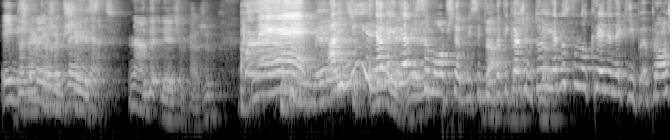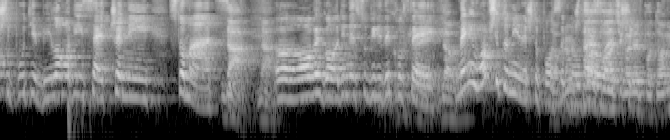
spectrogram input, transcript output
Amy Da ne kažem šest. Da. Ne, neću kažem. Ne, Ne, ali nije, ja, ne, ja nisam uopšte, mislim, da, Da, ti kažem, to je da. jednostavno krene neki, prošli put je bilo ovi sečeni stomaci. Da, da. O, ove godine su bili dekolteji. Dobro. Meni uopšte to nije nešto posebno Dobro, šta je sledeće godine po tome?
